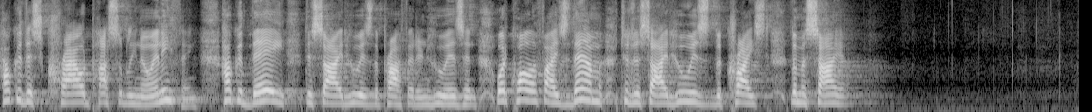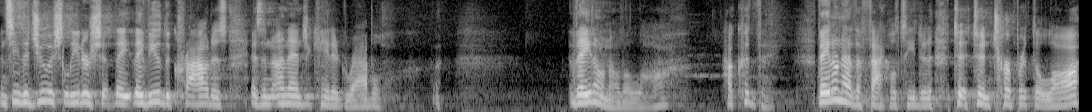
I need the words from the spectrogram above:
How could this crowd possibly know anything? How could they decide who is the prophet and who isn't? What qualifies them to decide who is the Christ, the Messiah? And see, the Jewish leadership, they, they viewed the crowd as, as an uneducated rabble. They don't know the law. How could they? They don't have the faculty to, to, to, interpret the law.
